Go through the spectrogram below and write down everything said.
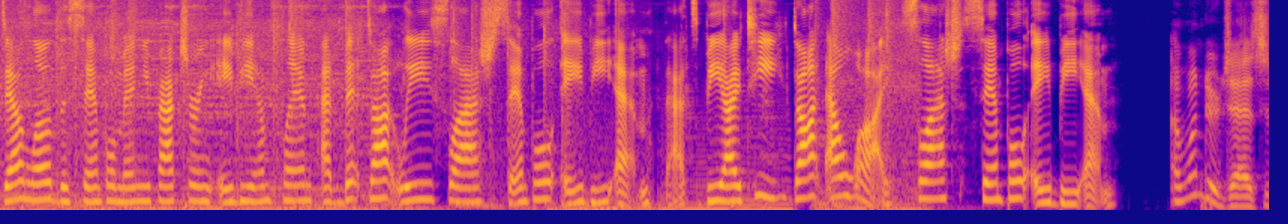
Download the sample manufacturing ABM plan at bit.ly slash sample ABM. That's bit.ly slash sample ABM. I wonder, Jas,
